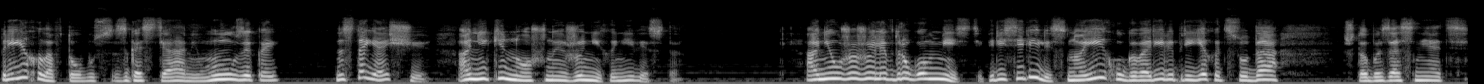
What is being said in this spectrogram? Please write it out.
Приехал автобус с гостями, музыкой. Настоящие, а не киношные жених и невеста. Они уже жили в другом месте, переселились, но их уговорили приехать сюда, чтобы заснять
